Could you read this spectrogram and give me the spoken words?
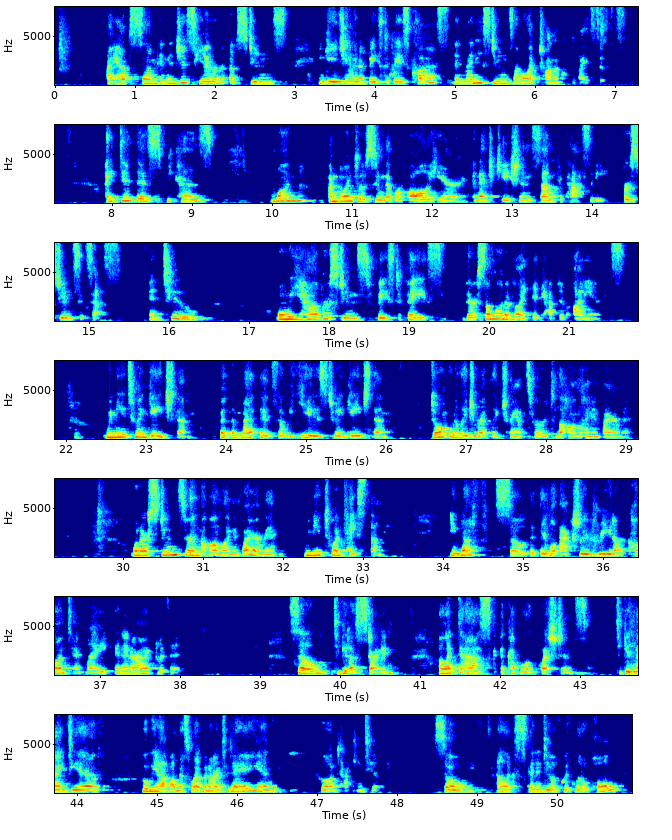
I have some images here of students engaging in a face-to-face -face class and many students on electronic devices. I did this because one, I'm going to assume that we're all here in education in some capacity for student success. And two, when we have our students face-to-face, -face, they're somewhat of like a captive audience. We need to engage them, but the methods that we use to engage them don't really directly transfer to the online environment. When our students are in the online environment, we need to entice them enough so that they will actually read our content, right, and interact with it. So to get us started, I'd like to ask a couple of questions to get an idea of who we have on this webinar today and who I'm talking to. So Alex is gonna do a quick little poll.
